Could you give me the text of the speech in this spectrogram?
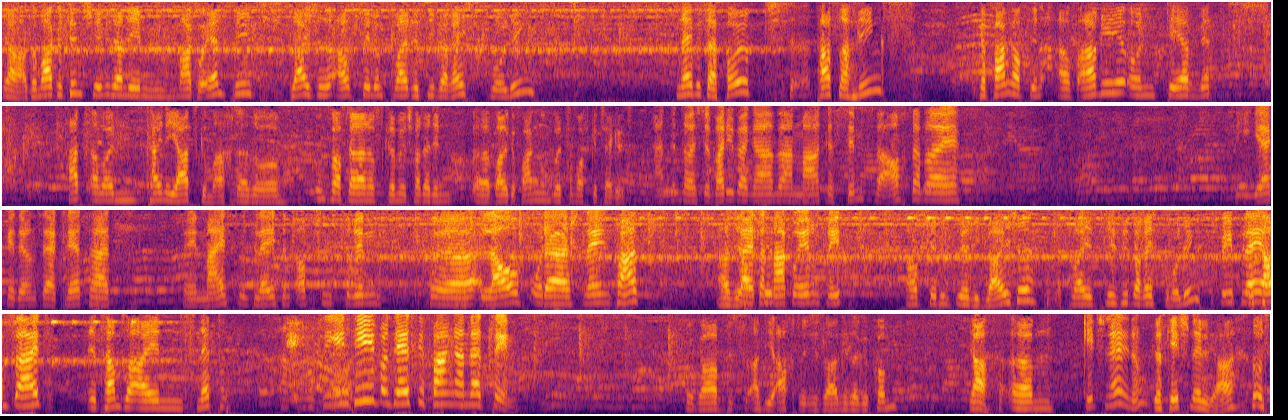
Ja, also Marcus Sims steht wieder neben Marco Ehrenfried. Gleiche Aufstellung, zwei Receiver rechts, zwei links. Snap ist erfolgt, Pass nach links, gefangen auf den auf Ari und der wird hat aber keine Yards gemacht. Also ungefähr auf der Line of Scrimmage hat er den äh, Ball gefangen und wird sofort getackelt. Angetäuschte Ballübergabe an Marcus Sims war auch dabei. Sigi Gerke, der uns erklärt hat, in den meisten Plays sind Options drin für Lauf oder schnellen Pass. Also Zeit an Marco Ehrenfried. Aufstellung ist wieder die gleiche. Zwei jetzt Receiver rechts, zwei links. Free Play, Jetzt haben- Offside. Jetzt haben sie einen Snap, Sie gehen tief und der ist gefangen an der 10. sogar bis an die 8, würde ich sagen, ist er gekommen. Ja, ähm, Geht schnell, ne? Das geht schnell, ja.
